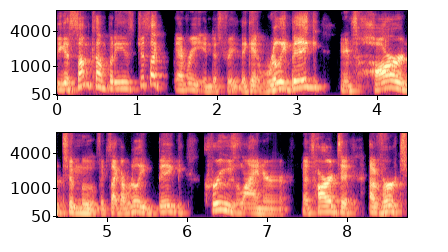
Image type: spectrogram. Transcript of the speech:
because some companies, just like every industry, they get really big and it's hard to move. It's like a really big cruise liner. It's hard to avert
